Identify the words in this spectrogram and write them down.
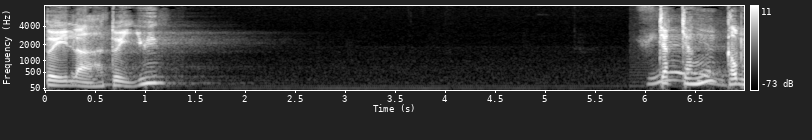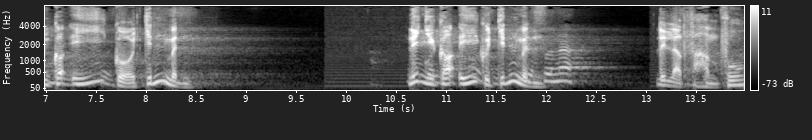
Tùy là tùy duyên. Chắc chắn không có ý của chính mình. Nếu như có ý của chính mình, Đây là phàm phu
